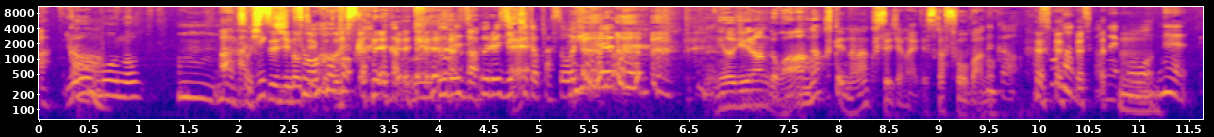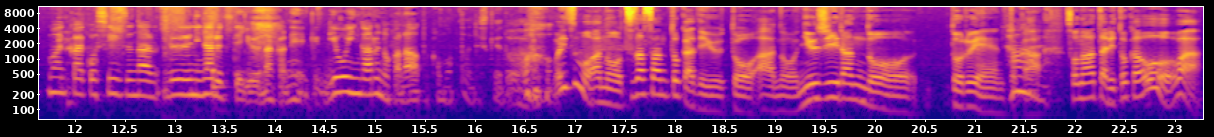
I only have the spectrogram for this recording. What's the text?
あ羊毛のうん、あそう羊のということですかね。売 る時期とかそういう。ニュージーランドが？なくて七癖じゃないですか相場の。なんかそうなんですかね、こうね毎回こうシーズナルになるっていうなんかね要因があるのかなとか思ったんですけど、はい、いつもあの津田さんとかでいうとあのニュージーランドドル円とか、はい、そのあたりとかを、まあ、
